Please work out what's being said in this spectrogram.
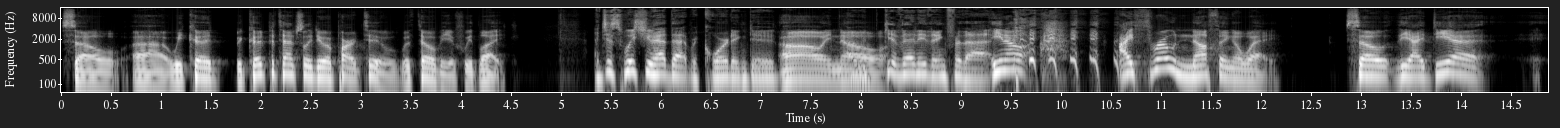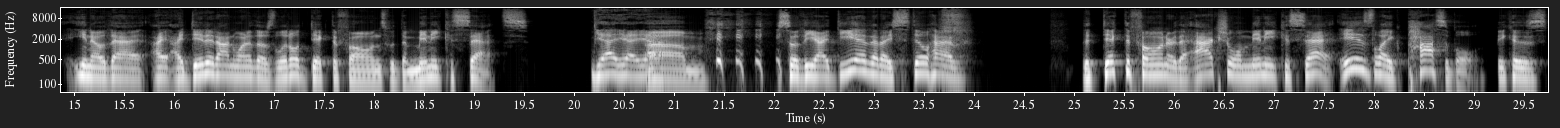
So uh, we could we could potentially do a part two with Toby if we'd like. I just wish you had that recording, dude. Oh, I I know. would give anything for that. you know, I throw nothing away. So the idea, you know, that I, I did it on one of those little dictaphones with the mini cassettes. yeah, yeah, yeah. Um, so the idea that I still have the dictaphone or the actual mini cassette is like possible because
